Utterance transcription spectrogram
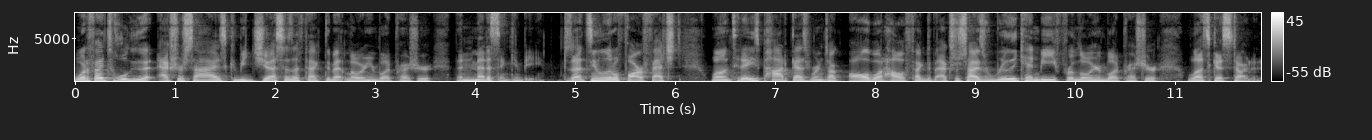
What if I told you that exercise could be just as effective at lowering your blood pressure than medicine can be? Does that seem a little far fetched? Well, in today's podcast, we're to talk all about how effective exercise really can be for lowering your blood pressure. Let's get started.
